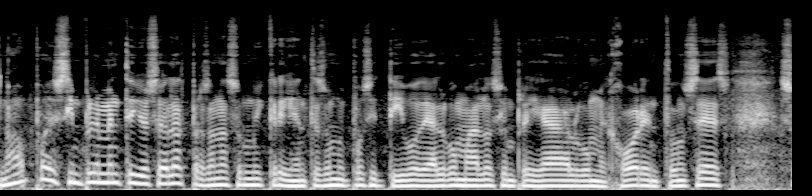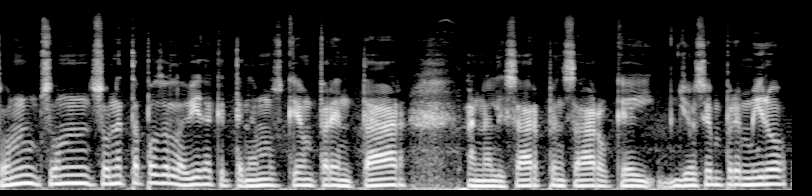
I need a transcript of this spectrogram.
No, pues simplemente yo sé las personas son muy creyentes, son muy positivos, de algo malo siempre llega algo mejor, entonces son, son, son etapas de la vida que tenemos que enfrentar, analizar, pensar, ok, yo siempre miro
